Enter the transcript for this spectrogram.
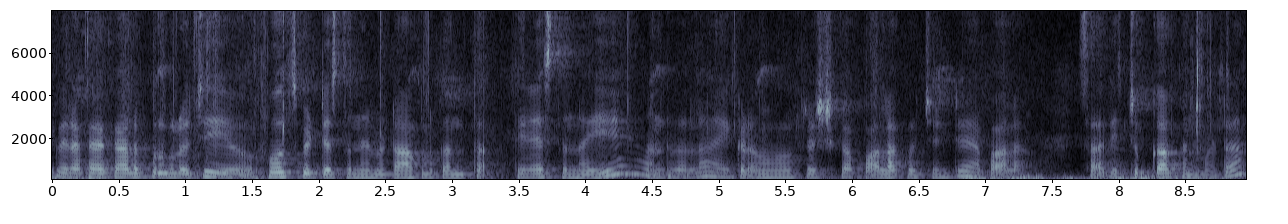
రకరకాల పురుగులు వచ్చి హోల్స్ పెట్టేస్తున్నాయి అన్నమాట ఆకులకంతా తినేస్తున్నాయి. అందువల్ల ఇక్కడ ఫ్రెష్గా పాలాకు వచ్చి ఉంటే ఆ పాల సారీ చుక్కాకు అనమాట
